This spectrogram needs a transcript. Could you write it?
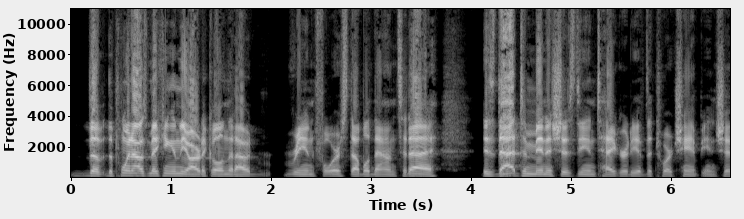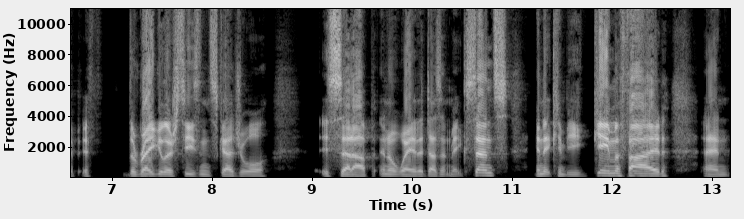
the the point I was making in the article and that I would reinforce, double down today, is that diminishes the integrity of the tour championship if the regular season schedule is set up in a way that doesn't make sense and it can be gamified and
